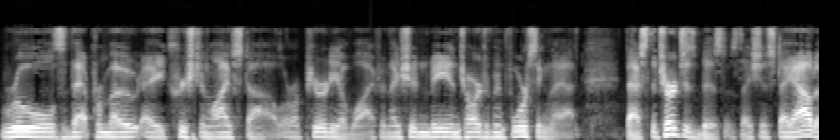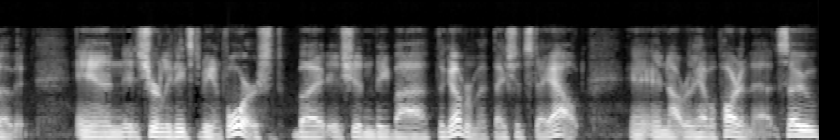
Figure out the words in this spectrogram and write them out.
rules that promote a Christian lifestyle or a purity of life, and they shouldn't be in charge of enforcing that. That's the church's business. They should stay out of it. And it surely needs to be enforced, but it shouldn't be by the government. They should stay out and, and not really have a part in that. So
